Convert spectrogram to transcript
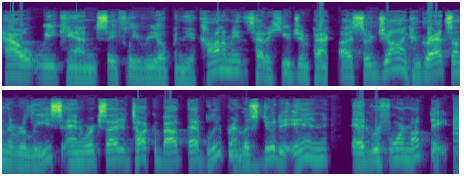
how we can safely reopen the economy. That's had a huge impact. Uh, so, John, congrats on the release, and we're excited to talk about that blueprint. Let's do it in Ed Reform Update.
